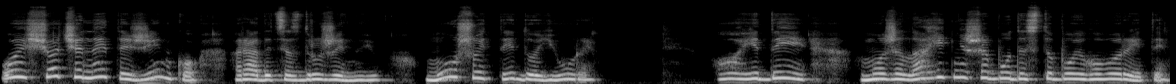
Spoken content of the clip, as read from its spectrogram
Ой, що чинити, жінко, радиться з дружиною. Мушу йти до Юри. Ой, іди, може, лагідніше буде з тобою говорити.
